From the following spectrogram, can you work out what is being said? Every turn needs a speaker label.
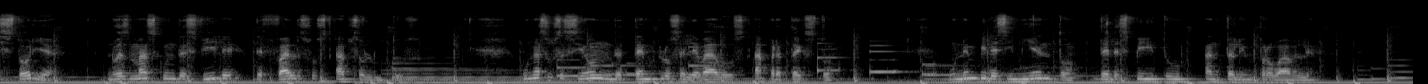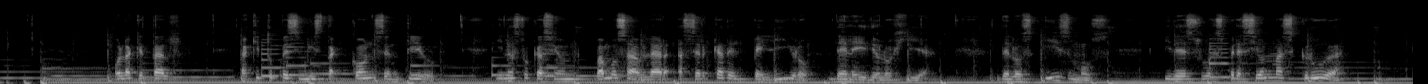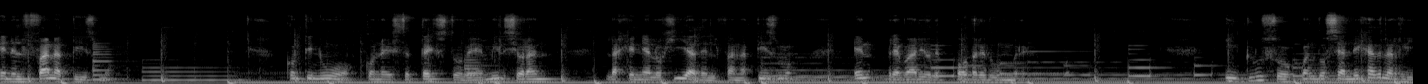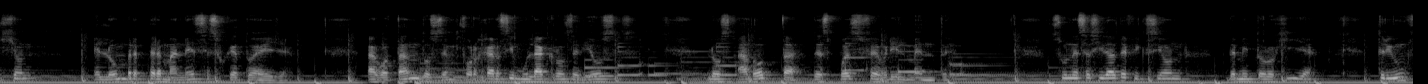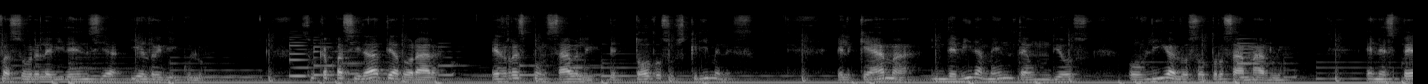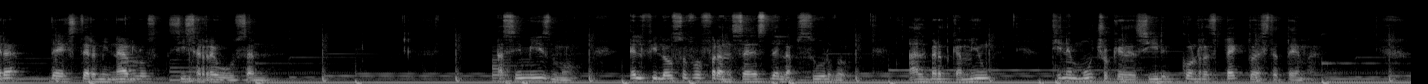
Speaker 1: historia no es más que un desfile de falsos absolutos, una sucesión de templos elevados a pretexto, un envilecimiento del espíritu ante lo improbable. Hola, ¿qué tal? Aquí tu pesimista con sentido y en esta ocasión vamos a hablar acerca del peligro de la ideología, de los ismos y de su expresión más cruda en el fanatismo. Continúo con este texto de Emil Cioran, La genealogía del fanatismo, en Brevario de Podredumbre. Incluso cuando se aleja de la religión, el hombre permanece sujeto a ella, agotándose en forjar simulacros de dioses. Los adopta después febrilmente. Su necesidad de ficción, de mitología, triunfa sobre la evidencia y el ridículo. Su capacidad de adorar es responsable de todos sus crímenes. El que ama indebidamente a un Dios obliga a los otros a amarlo, en espera de exterminarlos si se rehusan. Asimismo, el filósofo francés del absurdo, Albert Camus, tiene mucho que decir con respecto a este tema.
